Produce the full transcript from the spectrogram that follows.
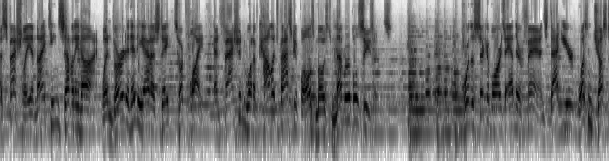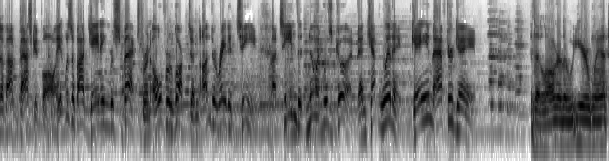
especially in 1979 when Bird and Indiana State took flight and fashioned one of college basketball's most memorable seasons. For the Sycamores and their fans, that year wasn't just about basketball. It was about gaining respect for an overlooked and underrated team, a team that knew it was good and kept winning game after game. The longer the year went,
